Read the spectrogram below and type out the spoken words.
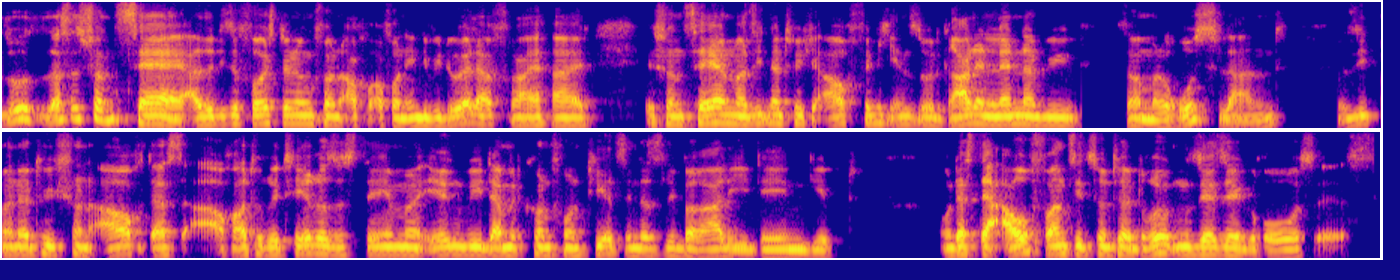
so, das ist schon zäh. Also diese Vorstellung von auch, auch, von individueller Freiheit ist schon zäh. Und man sieht natürlich auch, finde ich, in so, gerade in Ländern wie, sagen wir mal, Russland, sieht man natürlich schon auch, dass auch autoritäre Systeme irgendwie damit konfrontiert sind, dass es liberale Ideen gibt. Und dass der Aufwand, sie zu unterdrücken, sehr, sehr groß ist.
